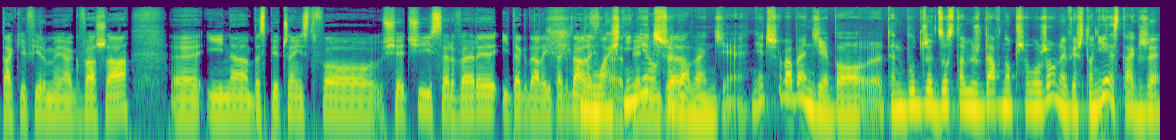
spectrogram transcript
takie firmy jak wasza e, i na bezpieczeństwo sieci, serwery i tak dalej, i tak dalej. No właśnie nie trzeba będzie, nie trzeba będzie, bo ten budżet został już dawno przełożony. Wiesz, to nie jest tak, że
